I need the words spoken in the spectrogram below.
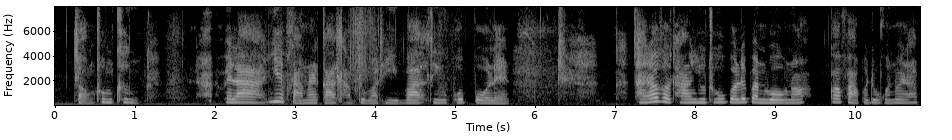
2 ทุ่มครึ่ง เวลา 23นาฬิกา30นาทีบราซิลพบโปแลนด์ถ่ายทอดสดทาง YouTube วอลเลย์บอลโวเนาะก็ฝากไปดูกันด้วยนะครับ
